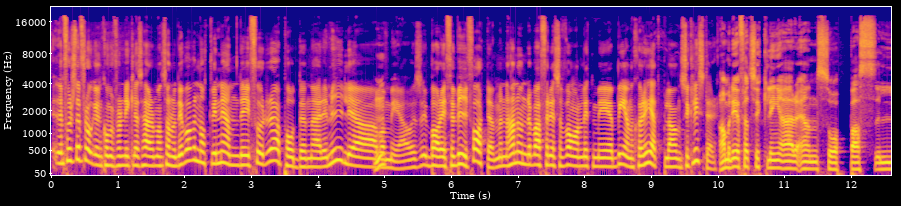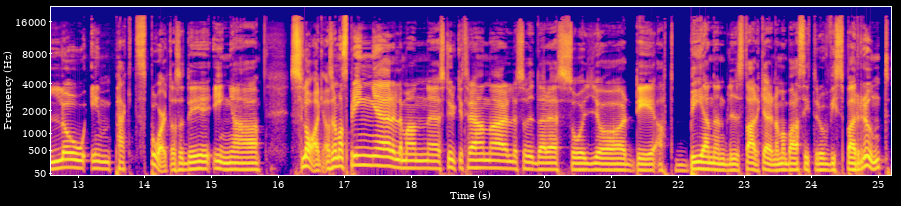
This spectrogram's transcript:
Den första frågan kommer från Niklas Hermansson och det var väl något vi nämnde i förra podden när Emilia Mm. var med, och bara i förbifarten. Men han undrar varför det är så vanligt med benskörhet bland cyklister. Ja, men det är för att cykling är en så pass low impact sport. Alltså det är inga slag. Alltså när man springer eller man eh, styrketränar eller så vidare så gör det att benen blir starkare. När man bara sitter och vispar runt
